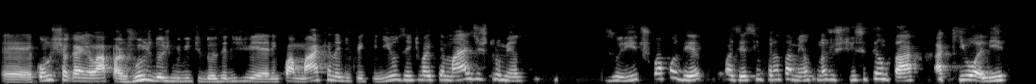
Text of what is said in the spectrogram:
É, quando chegarem lá para junho de 2022, eles vierem com a máquina de fake news, a gente vai ter mais instrumentos jurídicos para poder fazer esse enfrentamento na justiça e tentar, aqui ou ali,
